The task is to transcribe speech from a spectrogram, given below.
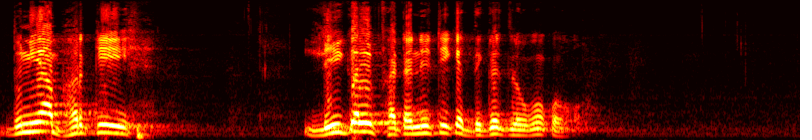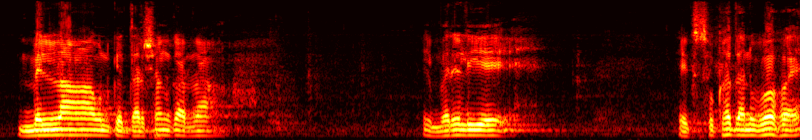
दुनिया भर की लीगल फेटर्निटी के दिग्गज लोगों को मिलना, उनके दर्शन करना, ये मेरे लिए एक सुखद अनुभव है।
